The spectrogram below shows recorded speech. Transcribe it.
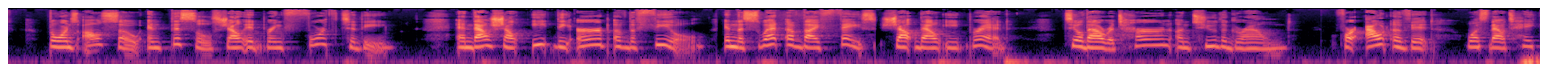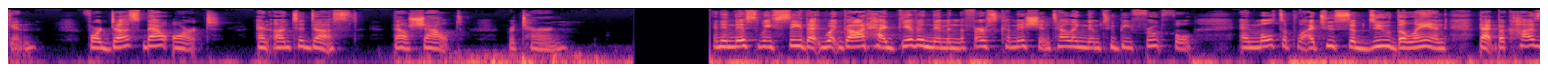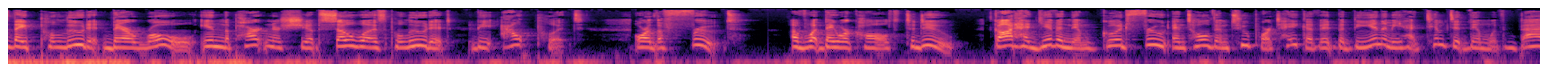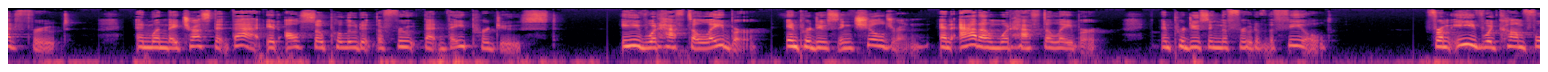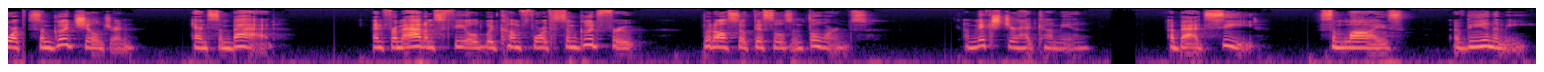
Thorns also and thistles shall it bring forth to thee, and thou shalt eat the herb of the field. In the sweat of thy face shalt thou eat bread, till thou return unto the ground. For out of it wast thou taken, for dust thou art, and unto dust thou shalt return. And in this, we see that what God had given them in the first commission, telling them to be fruitful and multiply, to subdue the land, that because they polluted their role in the partnership, so was polluted the output or the fruit of what they were called to do. God had given them good fruit and told them to partake of it, but the enemy had tempted them with bad fruit. And when they trusted that, it also polluted the fruit that they produced. Eve would have to labor in producing children, and Adam would have to labor in producing the fruit of the field. From Eve would come forth some good children and some bad. And from Adam's field would come forth some good fruit, but also thistles and thorns. A mixture had come in, a bad seed, some lies of the enemy.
